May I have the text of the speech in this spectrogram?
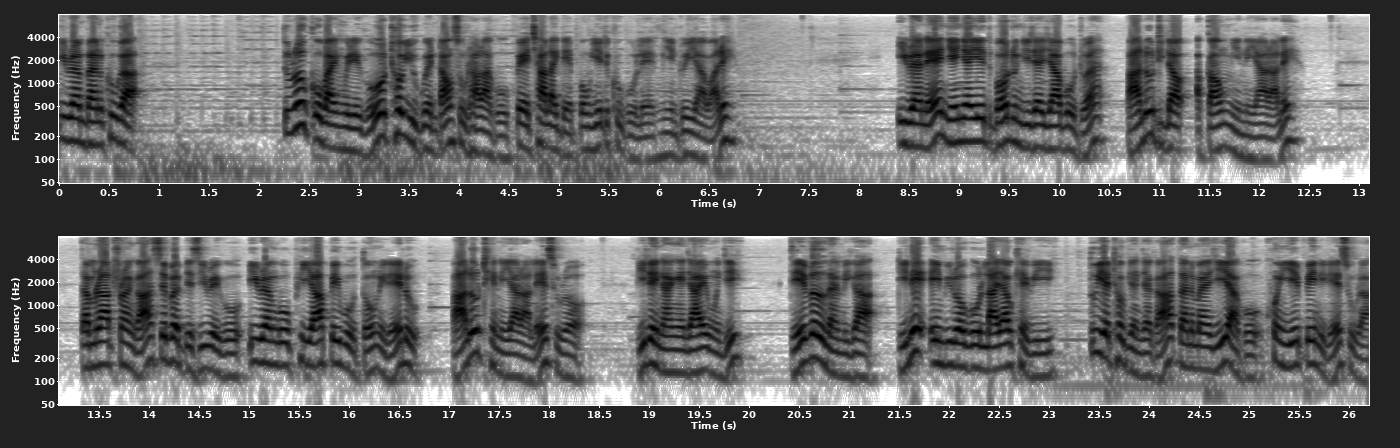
အီရန်ဘဏ်တစ်ခုကသူတို့ကိုယ်ပိုင်ငွေတွေကိုထုတ်ယူခွင့်တောင်းဆိုထားတာကိုပယ်ချလိုက်တဲ့ပုံရိပ်တစ်ခုကိုလည်းမြင်တွေ့ရပါတယ်အီရန်နဲ့ငြိမ်းချမ်းရေးသဘောတူညီချက်ရဖို့အတွက်ဘာလို့ဒီလောက်အကောင်းမြင်နေရတာလဲသမ္မတထရန့်ကစစ်ဘက်ပစ္စည်းတွေကိုအီရန်ကိုဖိအားပေးဖို့သုံးနေတယ်လို့ဘာလို့ထင်နေရတာလဲဆိုတော့ ဗြိတိန်နိုင်ငံသားရေးဝန်ကြီးဒေးဗစ်လမ်ဘီကဒီနေ့အိမ်ဖြူတော်ကိုလာရောက်ခဲ့ပြီးသူ့ရဲ့ထုတ်ပြန်ချက်ကတန်တမန်ရေးရာကိုအခွင့်အရေးပေးနေတယ်ဆိုတာ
